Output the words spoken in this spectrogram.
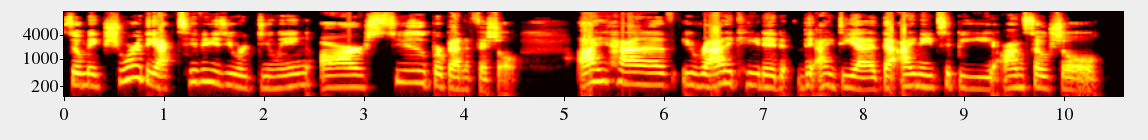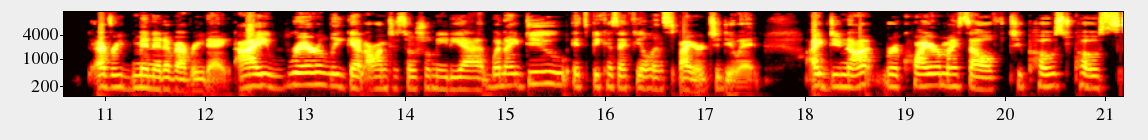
So make sure the activities you are doing are super beneficial. I have eradicated the idea that I need to be on social every minute of every day. I rarely get onto social media. When I do, it's because I feel inspired to do it. I do not require myself to post posts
